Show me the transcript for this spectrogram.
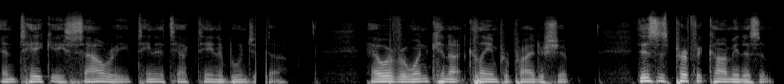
and take a salary, tena tena bhunjita. However, one cannot claim proprietorship. This is perfect communism.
